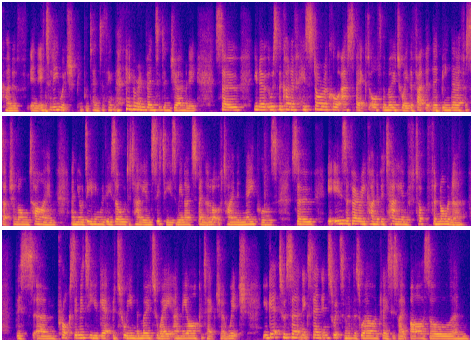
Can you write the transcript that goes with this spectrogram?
kind of in Italy, which people tend to think they were invented in Germany. So, you know, it was the kind of historical aspect of the motorway, the fact that they'd been there for such a long time and you're dealing with these old Italian cities. I mean, I'd spent a lot of time in Naples. So it is a very kind of Italian ph- phenomena this um, proximity you get between the motorway and the architecture, which you get to a certain extent in Switzerland as well, in places like Basel and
